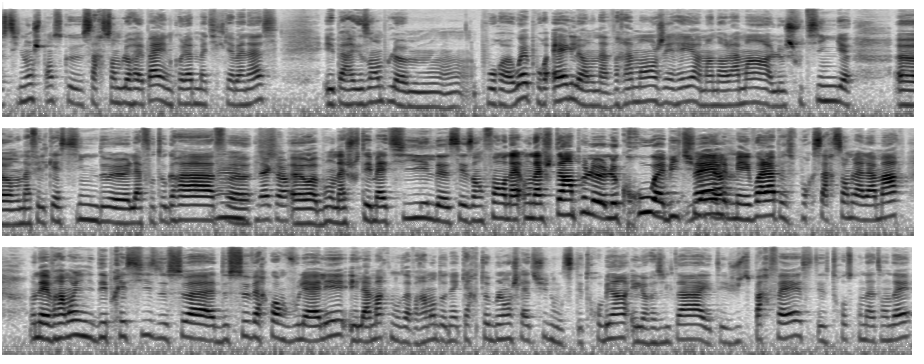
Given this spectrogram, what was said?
sinon je pense que ça ressemblerait pas à une collab Mathilde Cabanas et par exemple, euh, pour, euh, ouais, pour Aigle, on a vraiment géré à main dans la main le shooting. Euh, on a fait le casting de la photographe. Mmh, bon, on a shooté Mathilde, ses enfants. On a, on a shooté un peu le, crew habituel, mais voilà, parce, pour que ça ressemble à la marque. On avait vraiment une idée précise de ce, de ce vers quoi on voulait aller. Et la marque nous a vraiment donné carte blanche là-dessus. Donc c'était trop bien. Et le résultat était juste parfait. C'était trop ce qu'on attendait.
